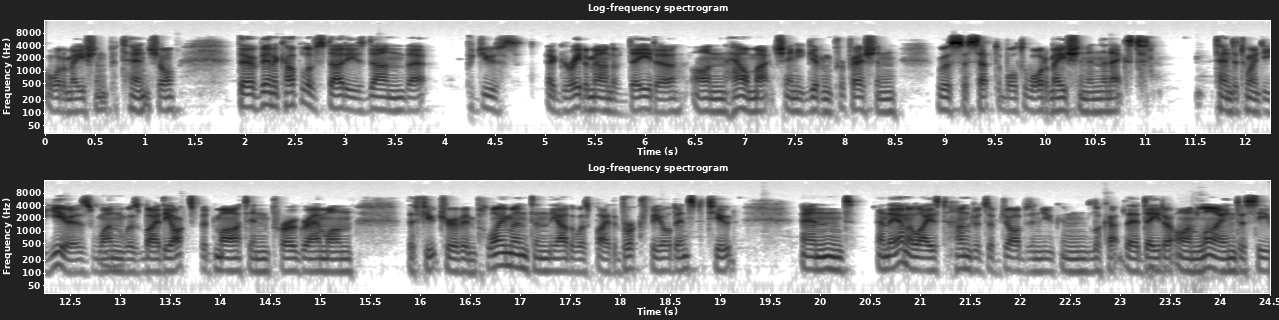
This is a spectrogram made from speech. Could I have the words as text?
automation potential. There have been a couple of studies done that produce a great amount of data on how much any given profession was susceptible to automation in the next 10 to 20 years. One was by the Oxford Martin program on the future of employment, and the other was by the Brookfield Institute. And and they analyzed hundreds of jobs, and you can look up their data online to see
